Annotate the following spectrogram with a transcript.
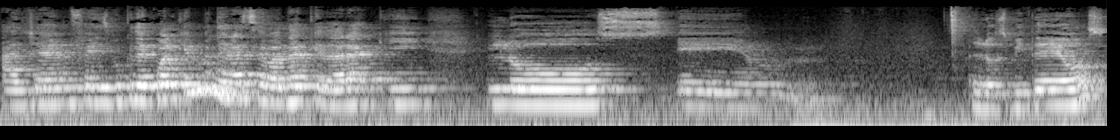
allá en Facebook, de cualquier manera se van a quedar aquí los, em, los videos.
